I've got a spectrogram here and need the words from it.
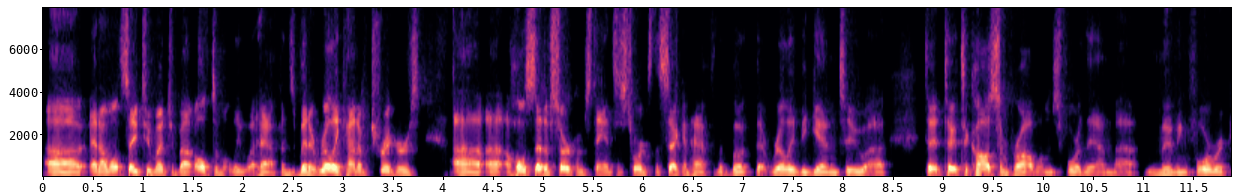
Uh, and I won't say too much about ultimately what happens, but it really kind of triggers uh, a whole set of circumstances towards the second half of the book that really begin to uh, to, to, to, cause some problems for them uh, moving forward.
